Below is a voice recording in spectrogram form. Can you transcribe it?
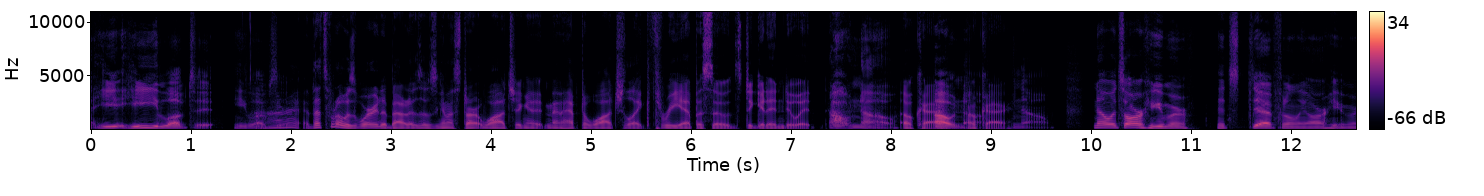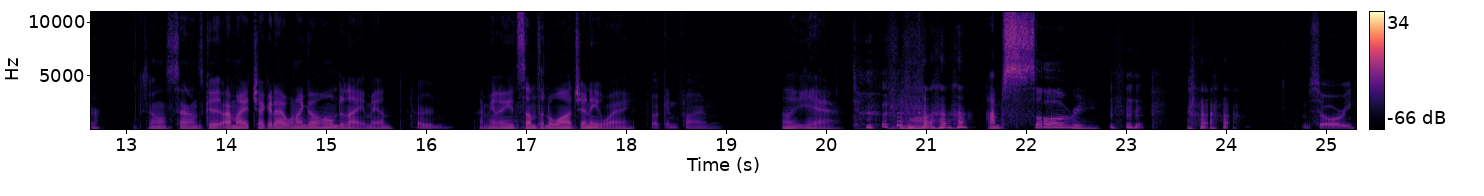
he he loved it. He loves it. Alright, That's what I was worried about. Is I was gonna start watching it and I'd have to watch like three episodes to get into it. Oh no. Okay. Oh no. Okay. No. No, it's our humor. It's definitely our humor. So sounds good. I might check it out when I go home tonight, man. Heard. I mean, I need something to watch anyway. Fucking finally. Oh yeah. I'm sorry. I'm sorry.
